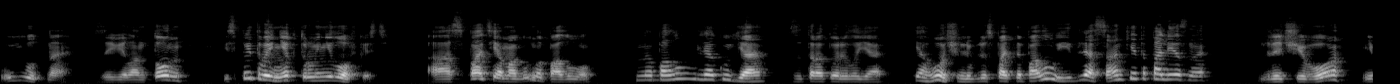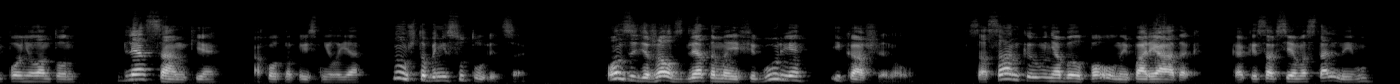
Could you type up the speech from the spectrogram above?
«Уютно», — заявил Антон, испытывая некоторую неловкость а спать я могу на полу. На полу лягу я, затараторила я. Я очень люблю спать на полу, и для санки это полезно. Для чего? Не понял Антон. Для санки, охотно пояснила я. Ну, чтобы не сутулиться. Он задержал взгляд на моей фигуре и кашлянул. С осанкой у меня был полный порядок, как и со всем остальным.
